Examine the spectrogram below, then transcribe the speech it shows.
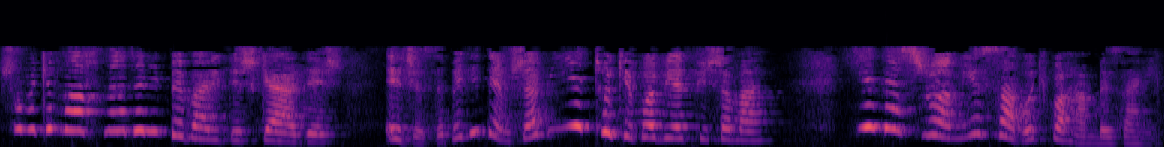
شما که وقت ندارید ببریدش گردش. اجازه بدید امشب یه توکه پا بیاد پیش من. یه دست رامی سبک با هم بزنیم.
